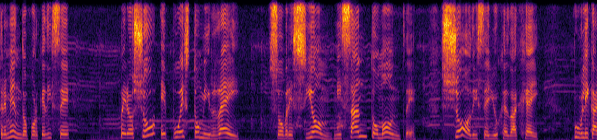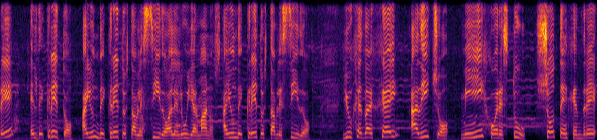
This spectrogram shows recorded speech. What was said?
tremendo porque dice, pero yo he puesto mi rey sobre Sión, mi santo monte. Yo, dice Yuhed publicaré el decreto, hay un decreto establecido, aleluya hermanos, hay un decreto establecido. Yuhedbahei ha dicho, mi hijo eres tú, yo te engendré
